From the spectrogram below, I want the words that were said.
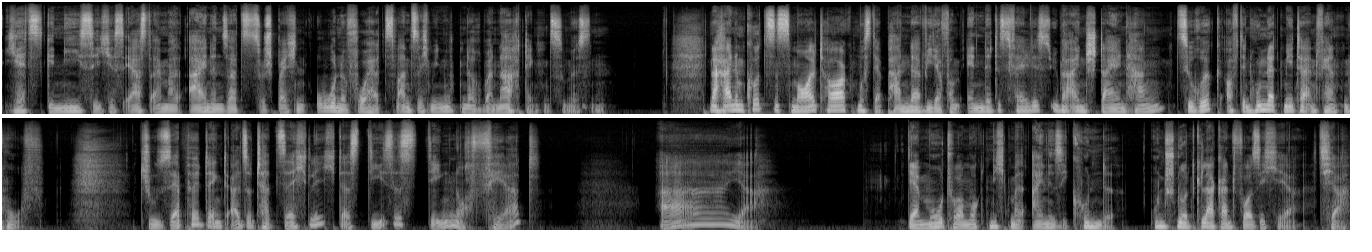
jetzt genieße ich es erst einmal einen Satz zu sprechen, ohne vorher 20 Minuten darüber nachdenken zu müssen. Nach einem kurzen Smalltalk muss der Panda wieder vom Ende des Feldes über einen steilen Hang zurück auf den 100 Meter entfernten Hof. Giuseppe denkt also tatsächlich, dass dieses Ding noch fährt? Ah ja. Der Motor muckt nicht mal eine Sekunde und schnurrt klackernd vor sich her. Tja,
